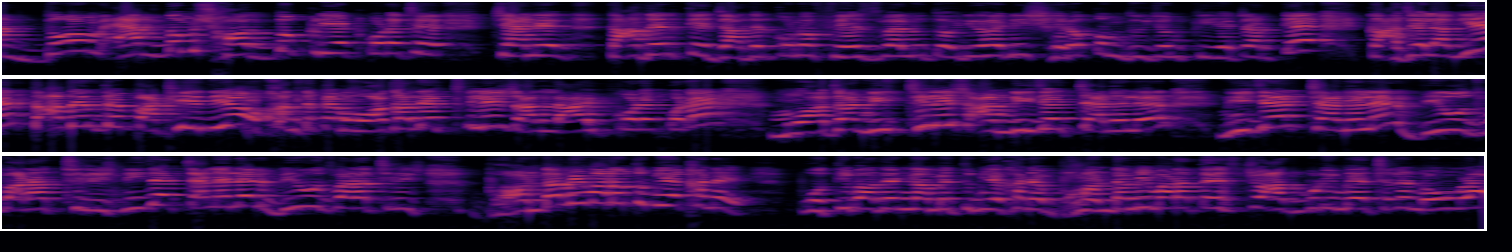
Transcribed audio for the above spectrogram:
একদম একদম সদ্য ক্রিয়েট করেছে চ্যানেল তাদেরকে, যাদের কোনো ফেস ভ্যালু তৈরি হয়নি, সেরকম দুজন ক্রিয়েটারকে কাজে লাগিয়ে তাদেরকে পাঠিয়ে দিয়ে ওখান থেকে মজা দেখছিলিস আর লাইভ করে করে মজা নিচ্ছিলিস আর নিজের চ্যানেলের নিজের চ্যানেলের ভিউজ বাড়াচ্ছিলিস, নিজের চ্যানেলের ভিউজ বাড়াচ্ছিলিস। ভণ্ডামি মারো তুমি এখানে। প্রতিবাদের নামে তুমি এখানে ভণ্ডামি মারাতে এসছো আদবুড়ি মেয়ে ছেলে, নোংরা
